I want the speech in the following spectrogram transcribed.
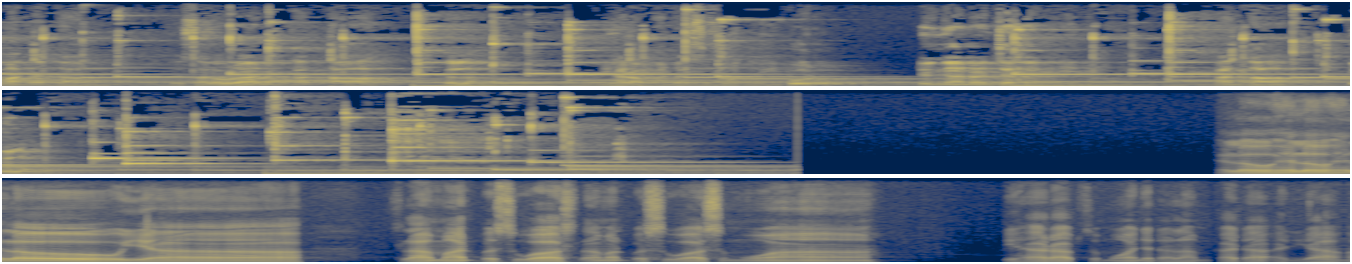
Selamat datang ke saluran kata gelap. Diharap anda semua terhibur dengan rancangan ini. Kata gelap. Hello, hello, hello. Ya. Selamat bersua, selamat bersua semua. Diharap semuanya dalam keadaan yang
